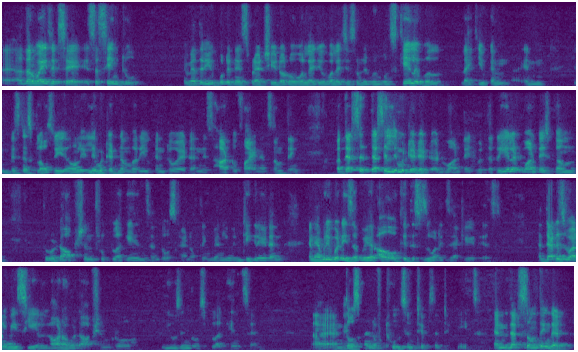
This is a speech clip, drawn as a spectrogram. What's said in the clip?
otherwise, it's a it's the same tool. Whether you put it in a spreadsheet or Edge, OvalEdge is a little more scalable. Like you can in in business glossary, only limited number you can do it, and it's hard to find and something. But that's a, that's a limited advantage. But the real advantage come through adoption, through plugins and those kind of things. When you integrate and and everybody's aware, oh, okay, this is what exactly it is, and that is why we see a lot of adoption grow using those plugins and uh, and those kind of tools and tips and techniques. And that's something that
